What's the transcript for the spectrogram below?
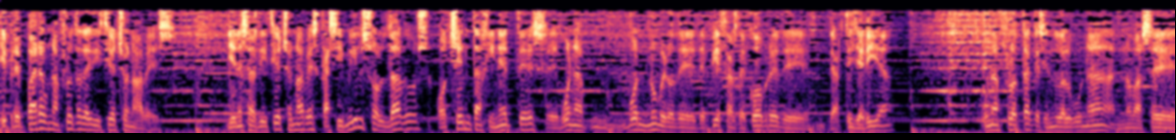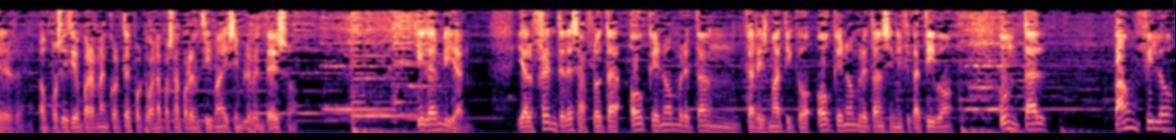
Y prepara una flota de 18 naves. Y en esas 18 naves casi mil soldados, 80 jinetes, eh, buena, buen número de, piezas de cobre, de, artillería. Una flota que sin duda alguna no va a ser oposición para Hernán Cortés porque van a pasar por encima y simplemente eso. Y la envían. Y al frente de esa flota, oh qué nombre tan carismático, oh qué nombre tan significativo, un tal Pánfilo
